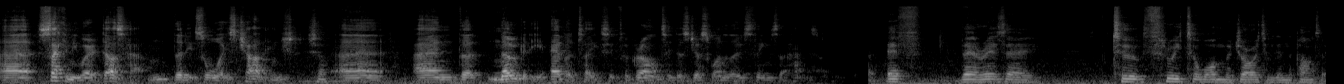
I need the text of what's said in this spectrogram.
Uh, secondly, where it does happen, that it's always challenged. Sure. Uh, and that nobody ever takes it for granted as just one of those things that happens. If there is a two, three to one majority within the party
